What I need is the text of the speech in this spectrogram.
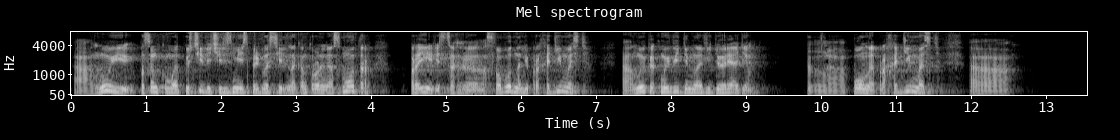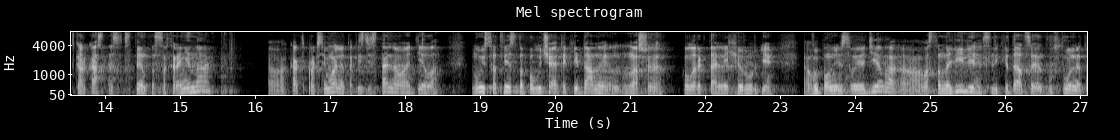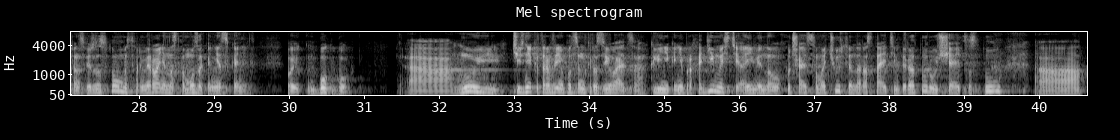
Ну и пациентку мы отпустили, через месяц пригласили на контрольный осмотр проверить, э, свободна ли проходимость. А, ну и как мы видим на видеоряде, а, полная проходимость, каркасность стента сохранена, как с проксимального, так и с дистального отдела. Ну и, соответственно, получая такие данные, наши колоректальные хирурги выполнили свое дело, восстановили с ликвидацией двухствольной трансверзостомы, с формированием анастомоза конец-конец. Ой, бок-бок. А, ну и через некоторое время пациентка развивается клиника непроходимости, а именно ухудшается самочувствие, нарастает температура, учащается стул. А,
